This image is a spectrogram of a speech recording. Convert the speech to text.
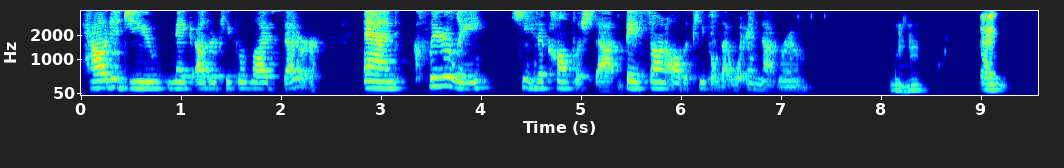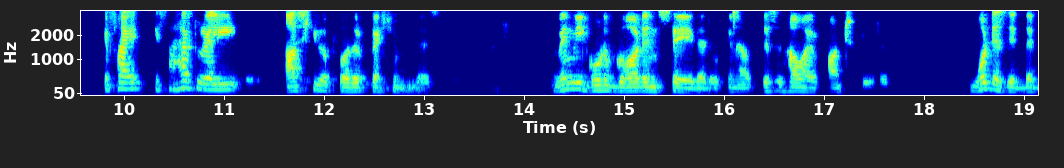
how did you make other people's lives better? And clearly he had accomplished that based on all the people that were in that room. Mm-hmm. And if I if I have to really ask you a further question on this, when we go to God and say that okay now this is how I've contributed, what is it that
